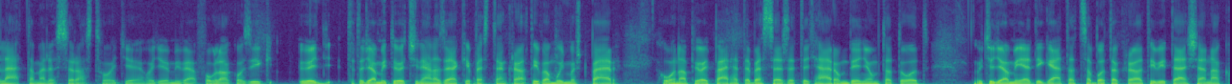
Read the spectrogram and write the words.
láttam először azt, hogy, hogy ő mivel foglalkozik. Ő egy, tehát, hogy amit ő csinál, az elképesztően kreatív. Amúgy most pár hónapja, vagy pár hete beszerzett egy 3D nyomtatót, úgyhogy ami eddig átad szabott a kreativitásának,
